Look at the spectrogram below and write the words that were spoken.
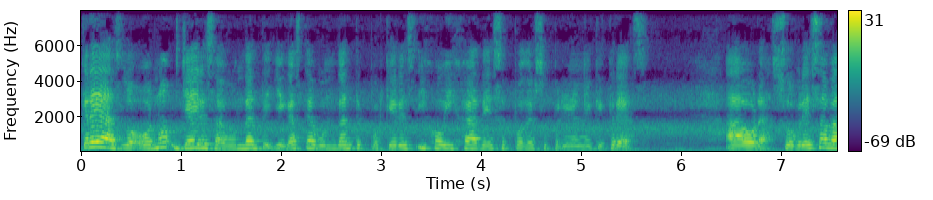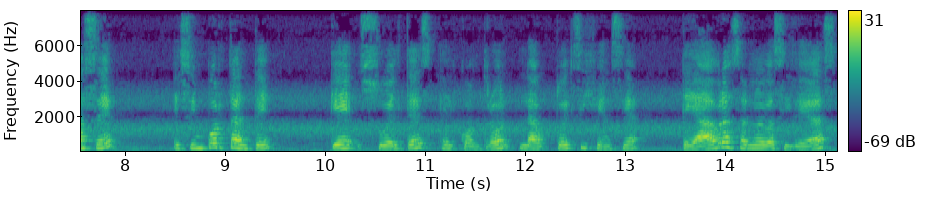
créaslo o no, ya eres abundante. Llegaste abundante porque eres hijo o hija de ese poder superior en el que creas. Ahora, sobre esa base, es importante que sueltes el control, la autoexigencia, te abras a nuevas ideas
